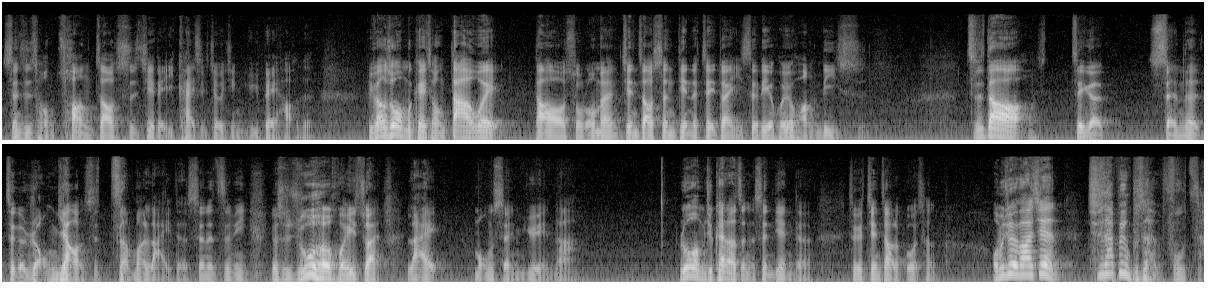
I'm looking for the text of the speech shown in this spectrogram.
甚至从创造世界的一开始就已经预备好的。比方说，我们可以从大卫到所罗门建造圣殿的这段以色列辉煌历史，知道这个神的这个荣耀是怎么来的，神的子民又是如何回转来蒙神悦纳。如果我们去看到整个圣殿的这个建造的过程，我们就会发现，其实它并不是很复杂。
